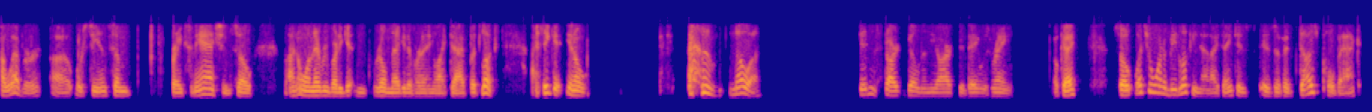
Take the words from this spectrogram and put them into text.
However, uh, we're seeing some breaks in the action. So I don't want everybody getting real negative or anything like that. But look, I think it, you know, Noah didn't start building the ark the day it was raining. Okay, so what you want to be looking at, I think, is is if it does pull back,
